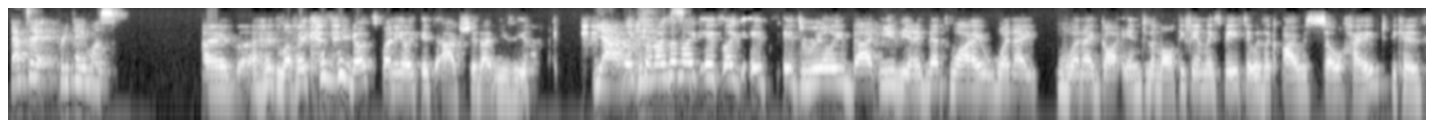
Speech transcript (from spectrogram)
that's it. Pretty painless. I I love it because you know it's funny. Like it's actually that easy. yeah. like sometimes I'm like it's like it's it's really that easy, and that's why when I when I got into the multifamily space, it was like I was so hyped because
